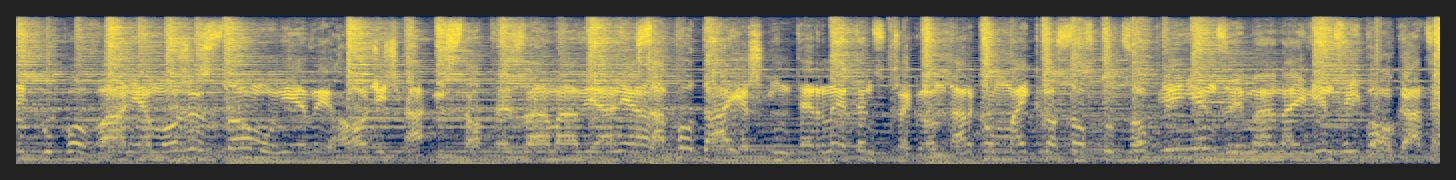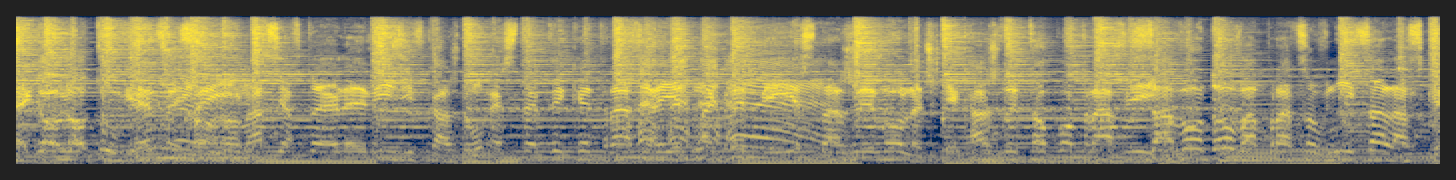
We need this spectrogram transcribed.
Zasady kupowania Możesz z domu nie wychodzić, a istotę zamawiania. Zapodajesz internetem z przeglądarką Microsoftu Co pieniędzy ma najwięcej bogatego lotu więcej. Koronacja w telewizji w każdą estetykę trafia Jednak lepiej jest na żywo, lecz nie każdy to potrafi. Zawodowa pracownica laskę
